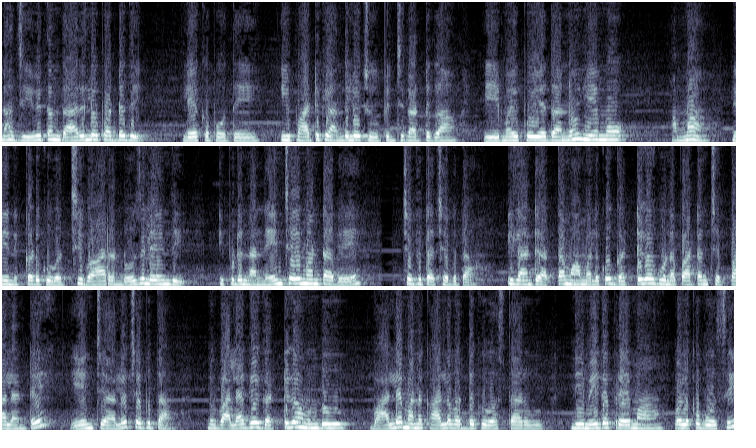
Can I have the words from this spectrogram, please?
నా జీవితం దారిలో పడ్డది. లేకపోతే ఈ పాటికి అందులో చూపించినట్టుగా ఏమైపోయేదానో ఏమో. అమ్మా నేనిక్కడకు వచ్చి వారం రోజులైంది. ఇప్పుడు నన్నేం చేయమంటావే? చెబుతా చెబుతా. ఇలాంటి అత్తమామలకు గట్టిగా గుణపాఠం చెప్పాలంటే ఏం చేయాలో చెబుతా. నువ్వు అలాగే గట్టిగా ఉండు. వాళ్ళే మన కాళ్ళ వద్దకు వస్తారు. నీ మీద ప్రేమ ఒలకబోసి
